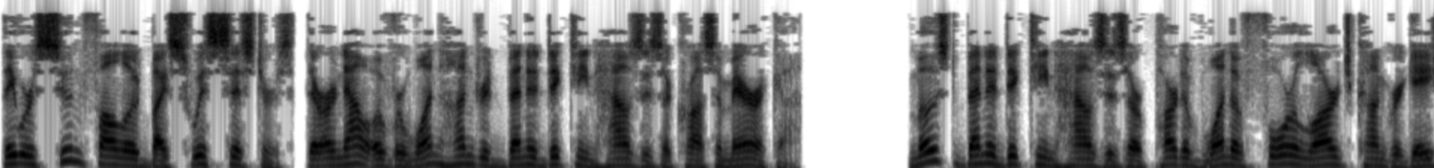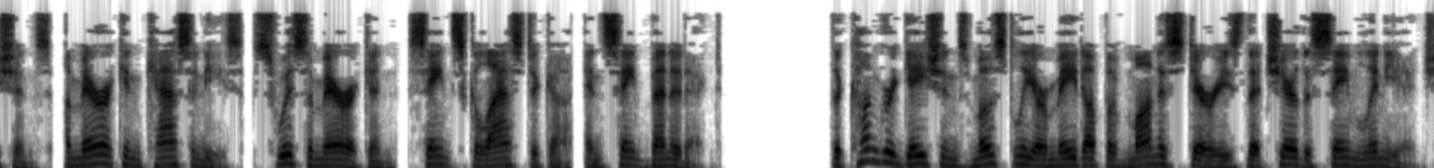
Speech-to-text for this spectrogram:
They were soon followed by Swiss sisters. There are now over 100 Benedictine houses across America. Most Benedictine houses are part of one of four large congregations, American Cassinese, Swiss American, St. Scholastica, and St. Benedict. The congregations mostly are made up of monasteries that share the same lineage.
